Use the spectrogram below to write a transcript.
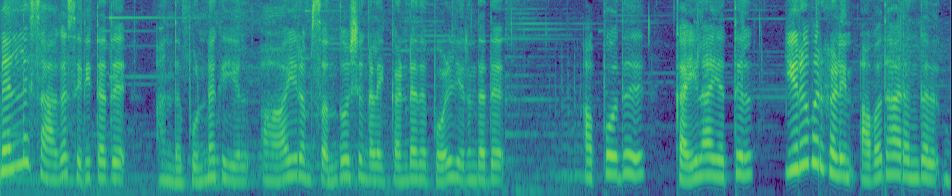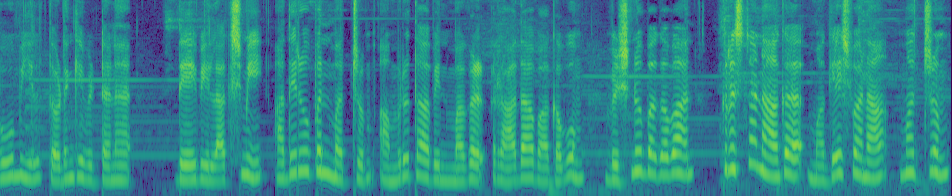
மெல்லிசாக சிரித்தது. அந்த புன்னகையில் ஆயிரம் சந்தோஷங்களைக் கண்டது போல் இருந்தது. அப்போது கைலாயத்தில் இருவர்களின் அவதாரங்கள் பூமியில் தொடங்கிவிட்டன. தேவி லக்ஷ்மி அதிரூபன் மற்றும் அம்ருதாவின் மகள் ராதாவாகவும் விஷ்ணு பகவான் கிருஷ்ணனாக மகேஸ்வனா மற்றும்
